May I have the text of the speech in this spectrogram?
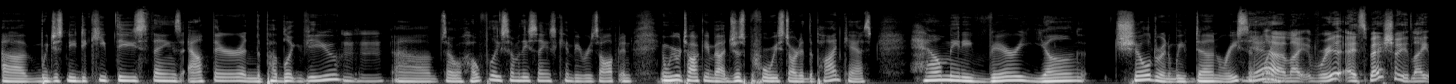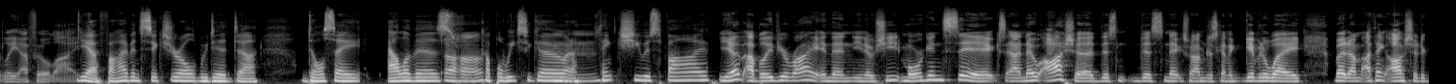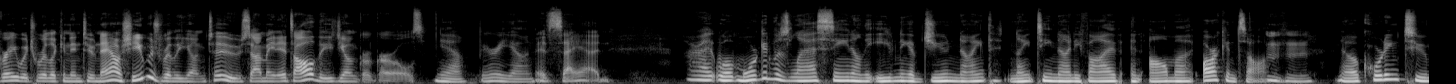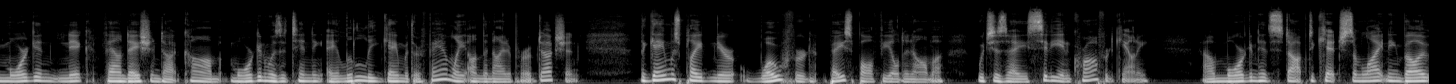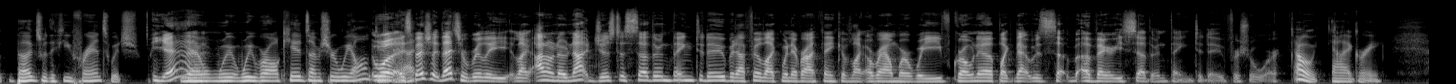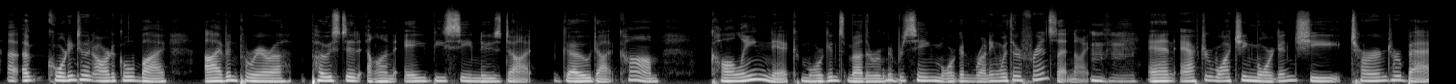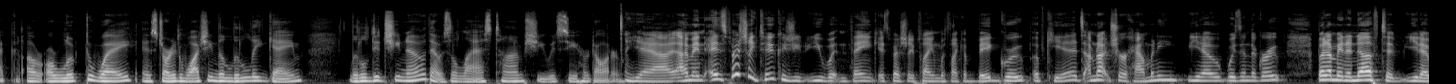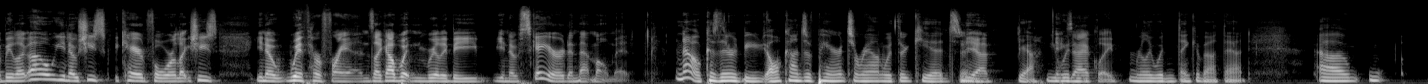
uh, we just need to keep these things out there in the public view. Mm-hmm. Uh, so hopefully some of these things can be resolved. And, and we were talking about just before we started the podcast how many very young children we've done recently. Yeah, like re- especially lately, I feel like. Yeah, five and six year old. We did uh, Dulce Alavez Uh-huh. a couple weeks ago, and Mm-hmm. I think she was five. Yep, I believe you're right. And then you know she Morgan six. And I know Asha. This this next one, I'm just gonna give it away. But um, I think Asha Degree, which we're looking into now, she was really young too. So I mean, it's all these younger girls. Yeah, very young. It's sad. All right. Well, Morgan was last seen on the evening of June 9th, 1995 in Alma, Arkansas. Mm-hmm. Now, according to MorganNickFoundation.com, Morgan was attending a Little League game with her family on the night of her abduction. The game was played near Woford Baseball Field in Alma, which is a city in Crawford County. Uh, Morgan had stopped to catch some lightning bu- bugs with a few friends, which, Yeah. you know, we, we were all kids. I'm sure we all did Well, that. especially that's a really like I don't know, not just a southern thing to do, but I feel like whenever I think of like around where we've grown up, like that was a very southern thing to do for sure. Oh, I agree. Uh, according to an article by Ivan Pereira posted on abcnews.go.com, Colleen Nick, Morgan's mother, remembers seeing Morgan running with her friends that night. Mm-hmm. And after watching Morgan, she turned her back or, or looked away and started watching the Little League game. Little did she know that was the last time she would see her daughter. Yeah, I mean, especially too because you you wouldn't think, especially playing with like a big group of kids. I'm not sure how many you know was in the group, but I mean enough to you know be like, oh, you know, she's cared for, like she's you know with her friends. Like I wouldn't really be you know scared in that moment. No, because there would be all kinds of parents around with their kids. and- Yeah. Yeah. You wouldn't- Exactly. really wouldn't think about that. Uh,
